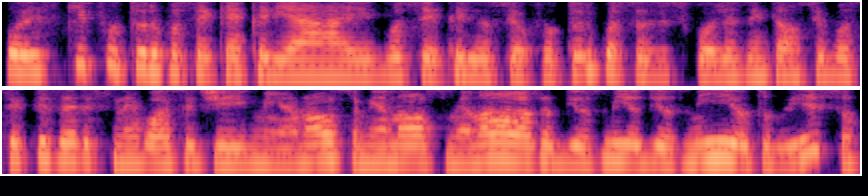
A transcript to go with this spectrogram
Pois que futuro você quer criar e você cria o seu futuro com as suas escolhas. Então, se você fizer esse negócio de minha nossa, minha nossa, minha nossa, Deus meu, Deus meu, tudo isso,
